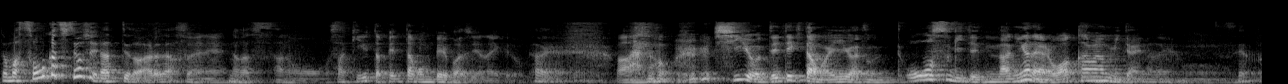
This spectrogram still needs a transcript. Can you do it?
そうまあ総括してほしいなっていうのはあるな。そうやね。なんか、あの、さっき言ったペンタゴンペーパーズじゃないけど、はいはい。あの、資料出てきたのはいいが、多すぎて何がないのわからんみたいなね。うんそうやな。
